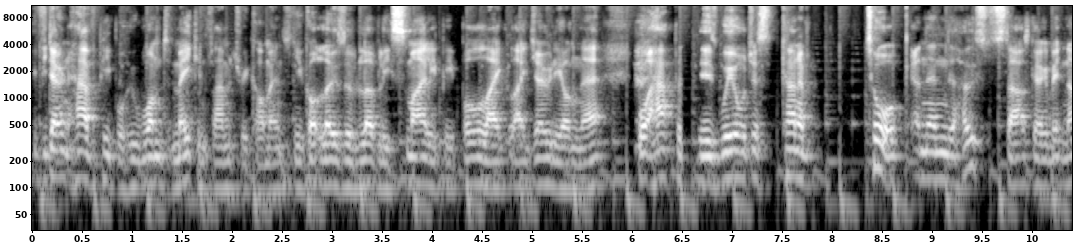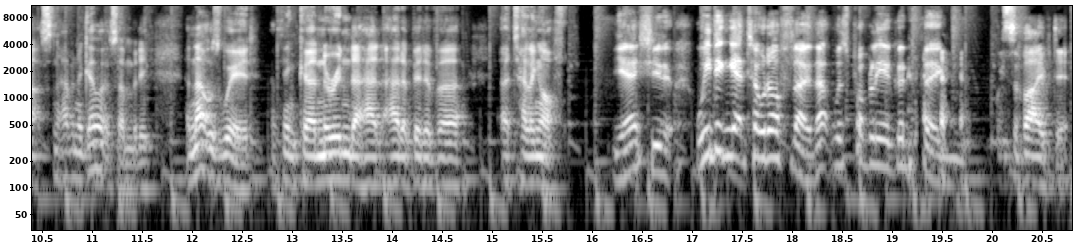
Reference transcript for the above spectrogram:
if you don't have people who want to make inflammatory comments, and you've got loads of lovely smiley people like like Jodie on there, what happens is we all just kind of talk and then the host starts going a bit nuts and having a go at somebody. And that was weird. I think uh, Narinder had had a bit of a, a telling off. Yeah she we didn't get told off though. That was probably a good thing. We survived it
